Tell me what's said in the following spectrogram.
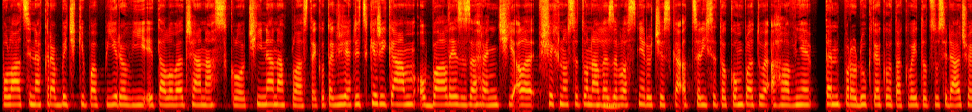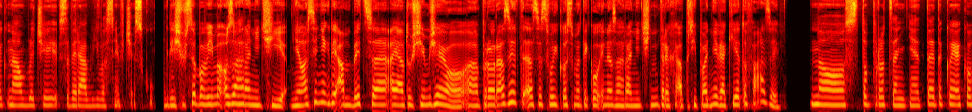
Poláci na krabičky papírový, Italové třeba na sklo, Čína na plast, jako, takže vždycky říkám, obal je ze zahraničí, ale všechno se to naveze hmm. vlastně do Česka a celý se to kompletuje a hlavně ten produkt jako takový, to, co si dá člověk na obličej, se vyrábí vlastně v Česku. Když už se bavíme o zahraničí, měla jsi někdy ambice, a já tuším, že jo, prorazit se svojí kosmetikou i na zahraniční trh a případně v jaký je to fázi? No, stoprocentně. To je takový jako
